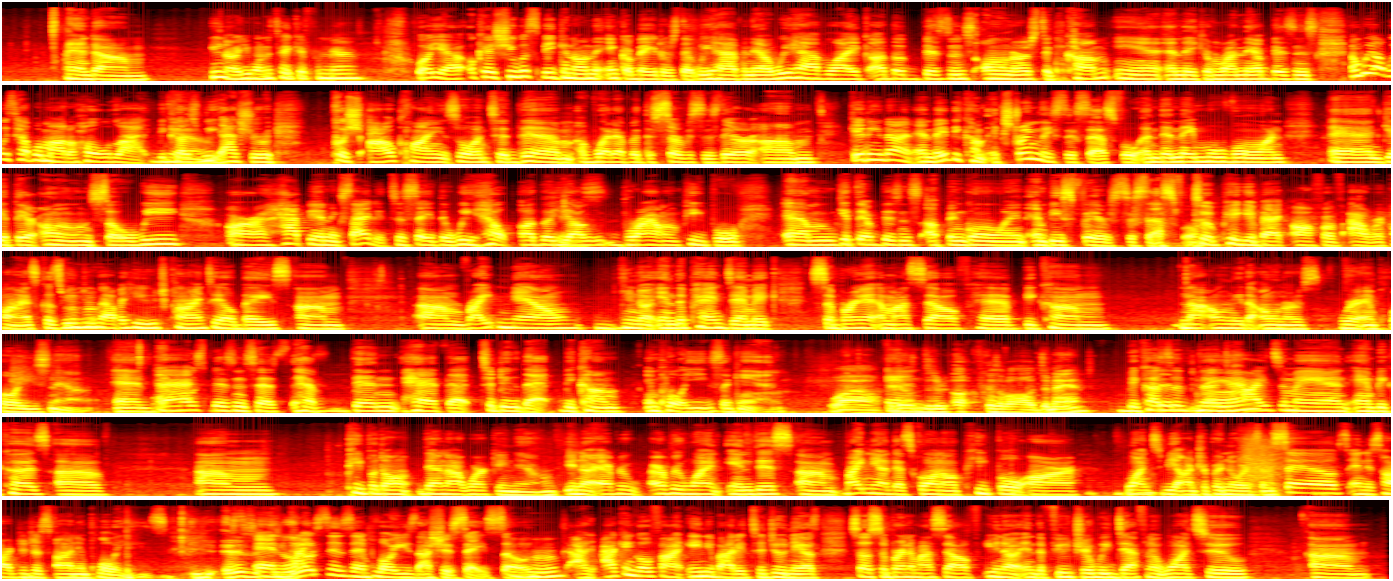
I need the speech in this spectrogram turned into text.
and um, you know, you want to take it from there? Well, yeah. Okay. She was speaking on the incubators that we have now. We have like other business owners to come in and they can run their business, and we always help them out a whole lot because Yeah. we actually push our clients onto them of whatever the services they're um, getting done, and they become extremely successful, and then they move on and get their own. So we are happy and excited to say that we help other young brown people um, get their business up and going and be very successful. to piggyback off of our clients because we do have a huge clientele base. Um, Um, right now, you know, in the pandemic, Sabrina and myself have become not only the owners, we're employees now, and that And most businesses have been had that to do that, become employees again. Wow. Because, And- of the- uh, because of uh, demand? because The of the high demand and because of um, people don't they're not working now you know every everyone in this um, right now that's going on people are wanting to be entrepreneurs themselves and it's hard to just find employees. Is, and licensed employees i should say. So Mm-hmm. I, I can go find anybody to do nails. So sabrina and myself you know in the future we definitely want to um,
